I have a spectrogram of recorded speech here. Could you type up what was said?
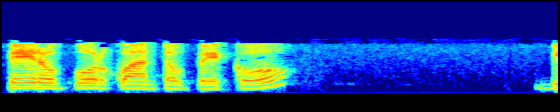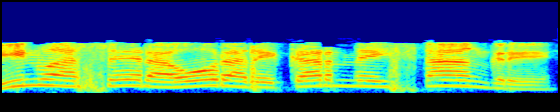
pero por cuanto pecó, vino a ser ahora de carne y sangre.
